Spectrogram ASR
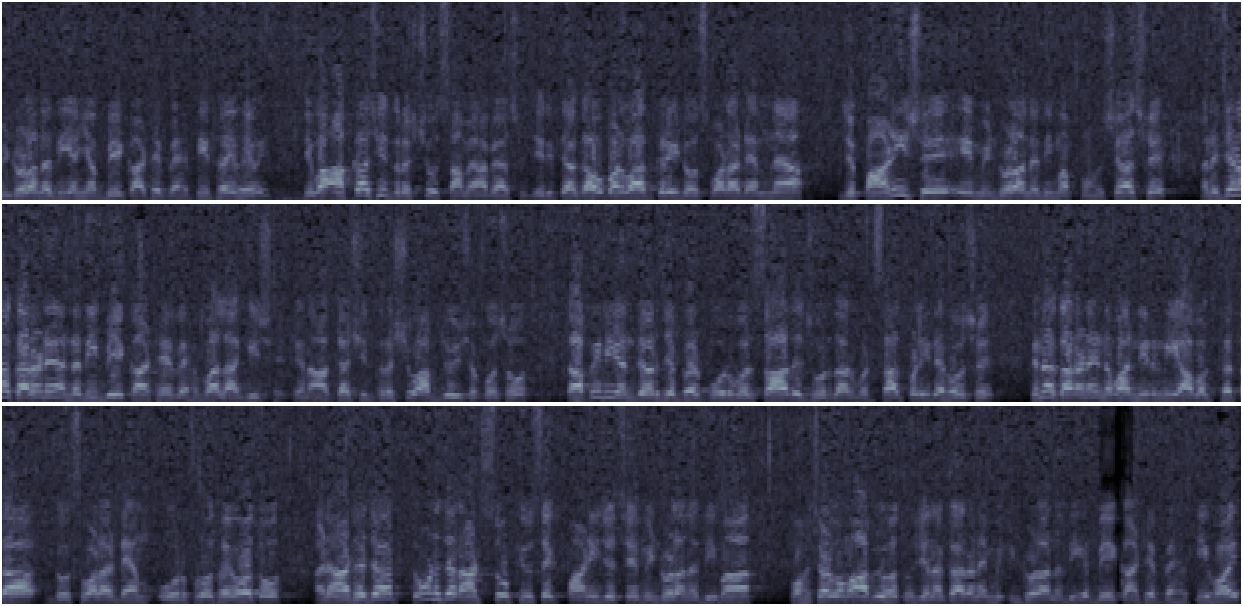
મીંડોળા નદી અહીંયા બે કાંઠે વહેતી થઈ હોય તેવા આકાશી દ્રશ્યો સામે આવ્યા છે. જે રીતે અગાઉ પણ વાત કરી, ડોસવાડા ડેમના જે પાણી છે એ મીંઢોળા નદીમાં પહોંચ્યા છે અને જેના કારણે આ નદી બે કાંઠે વહેવા લાગી છે. તેના આકાશી દ્રશ્યો આપ જોઈ શકો છો. તાપીની અંદર જે ભરપૂર વરસાદ, જોરદાર વરસાદ પડી રહ્યો છે, તેના કારણે નવા નીરની આવક થતા ડોસવાડા ડેમ ઓવરફ્લો થયો હતો અને આઠ હજાર ત્રણ હજાર આઠસો ક્યુસેક પાણી જે છે મીંઢોળા નદીમાં પહોંચાડવામાં આવ્યું હતું, જેના કારણે મીંઢોળા નદી બે કાંઠે વહેતી હોય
